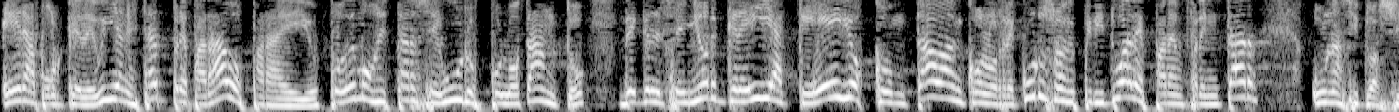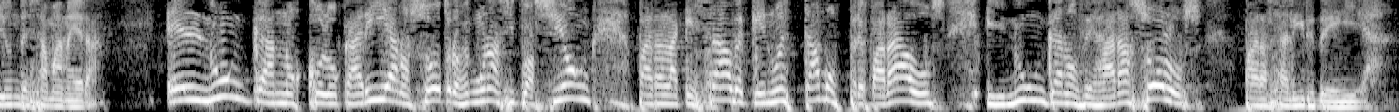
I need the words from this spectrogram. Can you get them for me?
era porque debían estar preparados para ello. Podemos estar seguros, por lo tanto, de que el Señor creía que ellos contaban con los recursos espirituales para enfrentar una situación de esa manera. Él nunca nos colocaría a nosotros en una situación para la que sabe que no estamos preparados y nunca nos dejará solos para salir de ella.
